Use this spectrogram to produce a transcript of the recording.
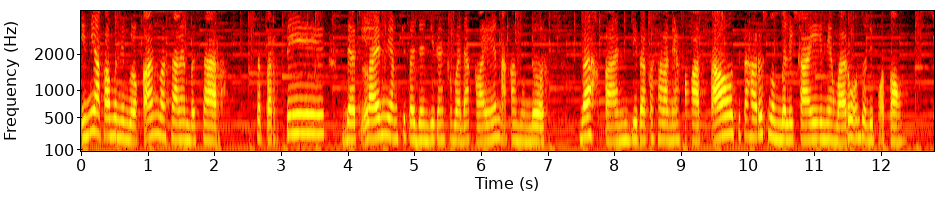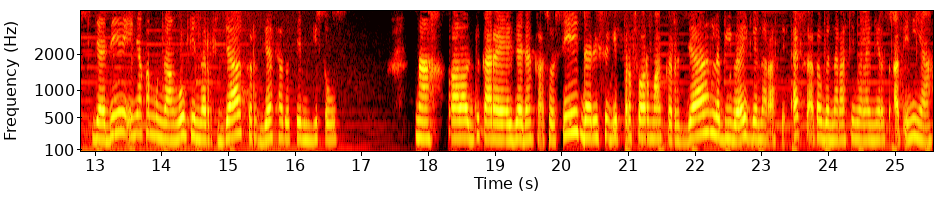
Ini akan menimbulkan masalah yang besar, seperti deadline yang kita janjikan kepada klien akan mundur. Bahkan, jika kesalahannya fatal, kita harus membeli kain yang baru untuk dipotong. Jadi, ini akan mengganggu kinerja kerja satu tim gitu. Nah, kalau Kak Reza dan Kak Susi, dari segi performa kerja, lebih baik generasi X atau generasi milenial saat ini ya?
